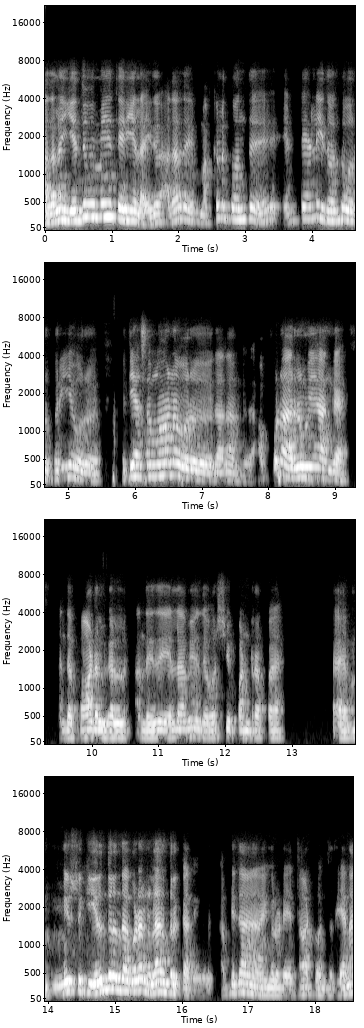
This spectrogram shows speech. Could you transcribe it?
அதெல்லாம் எதுவுமே தெரியல. இது அதாவது மக்களுக்கு வந்து என்டையர்லி இது வந்து ஒரு பெரிய ஒரு வித்தியாசமான ஒரு இதாதான் இருந்தது. அவ்வளவு அருமையா அங்க அந்த பாடல்கள் அந்த இது எல்லாமே அந்த ஒர்ஷிப் பண்றப்ப மியூசிக் இருந்திருந்தா கூட நல்லா இருந்திருக்காது எங்களுக்கு. அப்படிதான் எங்களுடைய தாட் வந்தது. ஏன்னா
